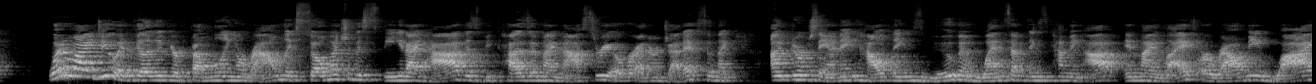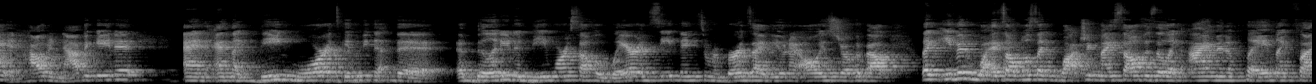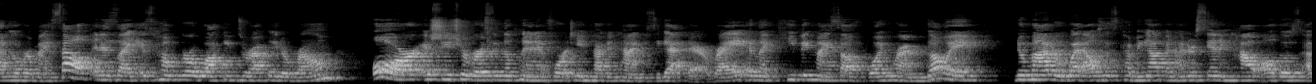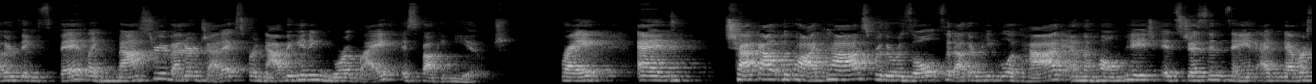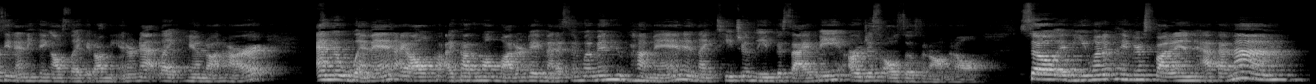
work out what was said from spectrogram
what do I do? And feeling like you're fumbling around. Like so much of the speed I have is because of my mastery over energetics and like understanding how things move and when something's coming up in my life or around me, why and how to navigate it. And, and like being more, it's given me the, the ability to be more self-aware and see things from a bird's eye view. And I always joke about like even what it's almost like watching myself as though like I'm in a plane, like flying over myself. And it's like, is homegirl walking directly to Rome? Or is she traversing the planet 14 fucking times to get there, right? And like keeping myself going where I'm going no matter what else is coming up and understanding how all those other things fit, like mastery of energetics for navigating your life is fucking huge. Right. And check out the podcast for the results that other people have had and the homepage. It's just insane. I've never seen anything else like it on the internet, like hand on heart. And the women, I all, I call them all modern day medicine women who come in and like teach and lead beside me are just also phenomenal. So if you want to claim your spot in FMM,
